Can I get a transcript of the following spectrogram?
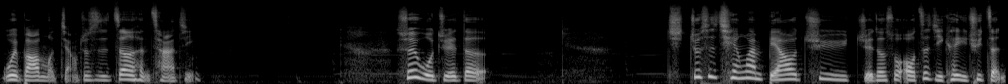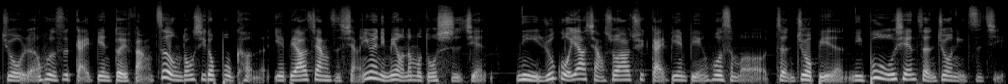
我也不知道怎么讲，就是真的很差劲，所以我觉得。就是千万不要去觉得说哦，自己可以去拯救人，或者是改变对方，这种东西都不可能，也不要这样子想，因为你没有那么多时间。你如果要想说要去改变别人或什么拯救别人，你不如先拯救你自己。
